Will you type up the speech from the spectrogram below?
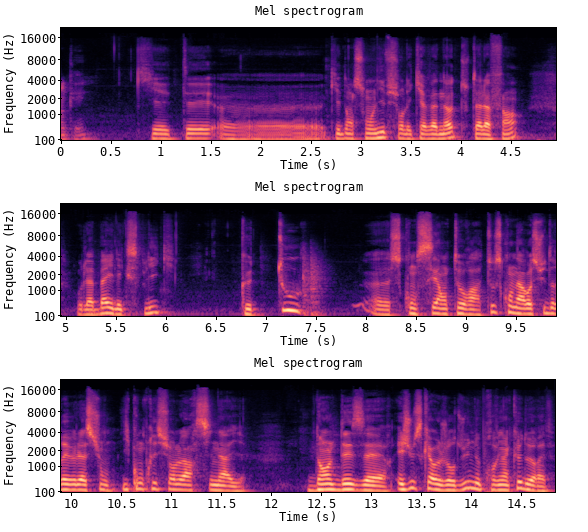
Ok. qui, était, euh, qui est dans son livre sur les Kavanot, tout à la fin, où là-bas il explique que tout euh, ce qu'on sait en Torah, tout ce qu'on a reçu de révélation, y compris sur le Har Sinaï, dans le désert et jusqu'à aujourd'hui, ne provient que de rêves.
